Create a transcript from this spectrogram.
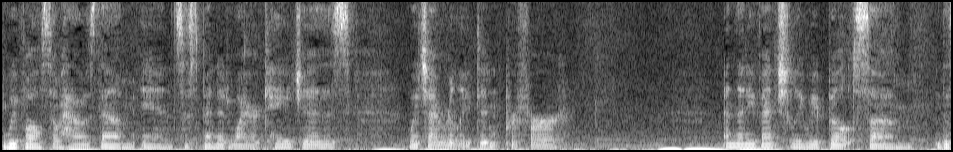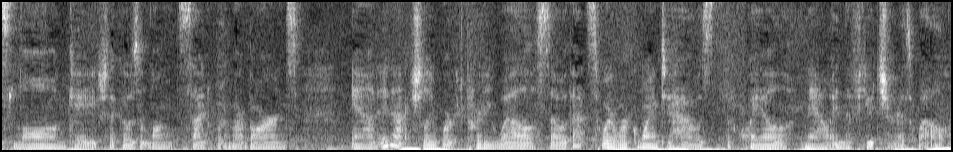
We've also housed them in suspended wire cages, which I really didn't prefer. And then eventually we built some this long cage that goes alongside one of our barns and it actually worked pretty well. So that's where we're going to house the quail now in the future as well.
